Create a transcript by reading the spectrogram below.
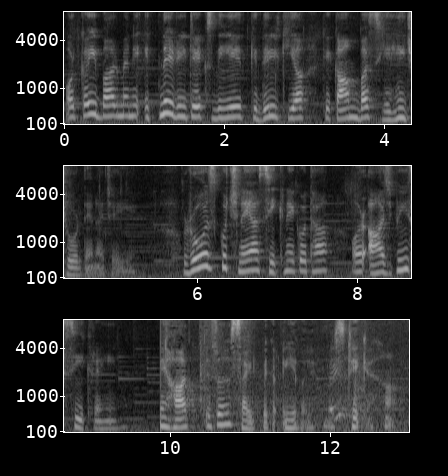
اور کئی بار میں نے اتنے ریٹیکس دیے کہ دل کیا کہ کام بس یہیں چھوڑ دینا چاہیے۔ روز کچھ نیا سیکھنے کو تھا اور آج بھی سیکھ رہی ہوں۔ ہاتھ سائڈ پہ یہ والے، بس ٹھیک ہے ہاں۔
